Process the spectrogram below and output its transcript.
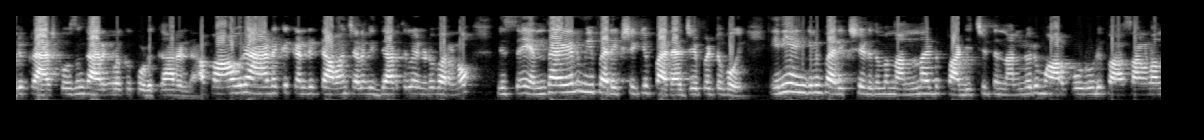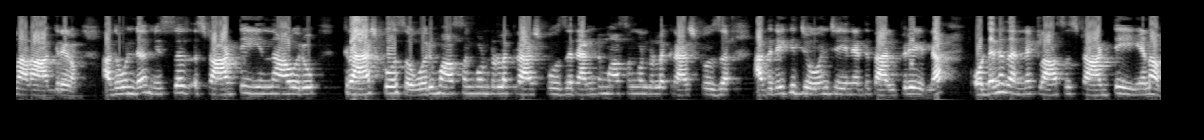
ഒരു ക്രാഷ് കോഴ്സും കാര്യങ്ങളൊക്കെ കൊടുക്കാറുണ്ട്. അപ്പൊ ആ ഒരു ആഡൊക്കെ കണ്ടിട്ടാവാൻ ചില വിദ്യാർത്ഥികൾ എന്നോട് പറഞ്ഞു മിസ് എന്തായാലും ഈ പരീക്ഷയ്ക്ക് പരാജയപ്പെട്ടു പോയി. ഇനിയെങ്കിലും പരീക്ഷ എഴുതുമ്പോൾ നന്നായിട്ട് പഠിച്ചിട്ട് നല്ലൊരു മാർക്കോടുകൂടി പാസ്സാകണമെന്നാണ് ആഗ്രഹം. അതുകൊണ്ട് മിസ് സ്റ്റാർട്ട് ചെയ്യുന്ന ആ ഒരു ക്രാഷ് കോഴ്സ് ഒരു മാസം കൊണ്ടുള്ള ക്രാഷ് കോഴ്സ് രണ്ട് മാസം കൊണ്ടുള്ള ക്രാഷ് കോഴ്സ് അതിലേക്ക് ജോയിൻ ചെയ്യാനായിട്ട് താല്പര്യമില്ല. ഉടനെ തന്നെ ക്ലാസ് സ്റ്റാർട്ട് ചെയ്യണം.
